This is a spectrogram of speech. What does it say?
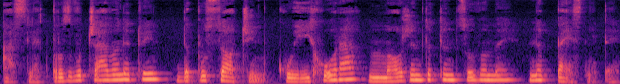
а след прозвучаването им да посочим кои хора можем да танцуваме на песните.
